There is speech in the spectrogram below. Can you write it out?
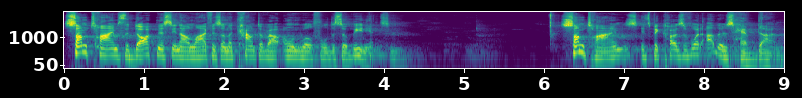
Sometimes the darkness in our life is on account of our own willful disobedience. Mm. Sometimes it's because of what others have done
